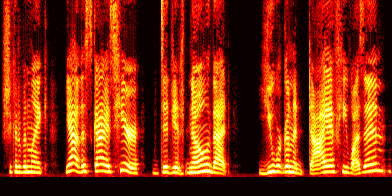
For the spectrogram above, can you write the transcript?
she could have been like, "Yeah, this guy is here. Did you know that you were gonna die if he wasn't?"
